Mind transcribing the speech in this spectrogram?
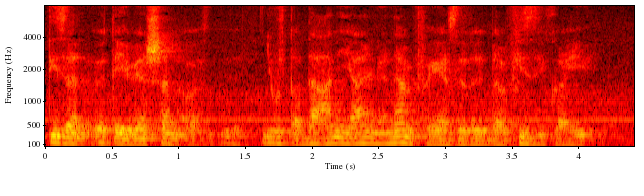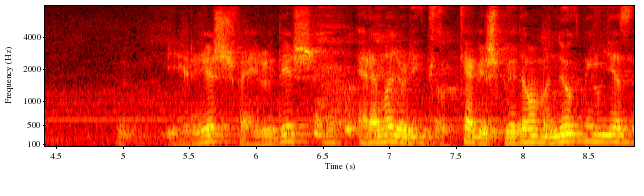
15 évesen a Gyurta Dániel nem fejeződött be a fizikai érés, fejlődés. Erre nagyon itt kevés példa van, mert nőknél ugye ez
